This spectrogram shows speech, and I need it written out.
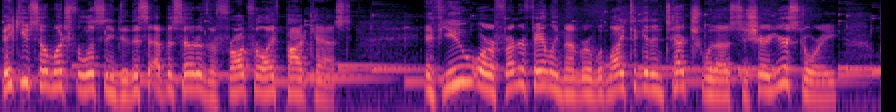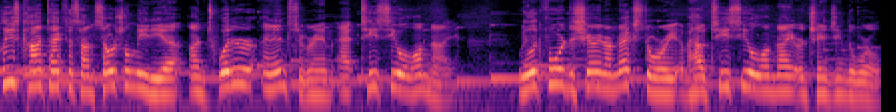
Thank you so much for listening to this episode of the Frog for Life podcast. If you or a friend or family member would like to get in touch with us to share your story, please contact us on social media on Twitter and Instagram at TCU Alumni. We look forward to sharing our next story of how TCU alumni are changing the world.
